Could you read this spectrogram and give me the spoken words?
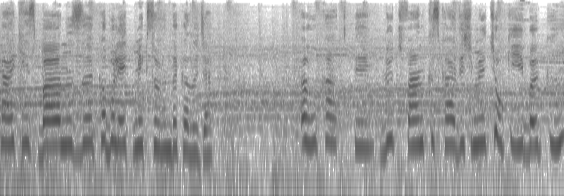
Herkes bağınızı kabul etmek zorunda kalacak. Avukat bey lütfen kız kardeşime çok iyi bakın.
